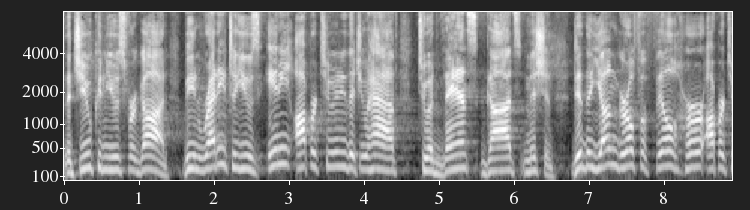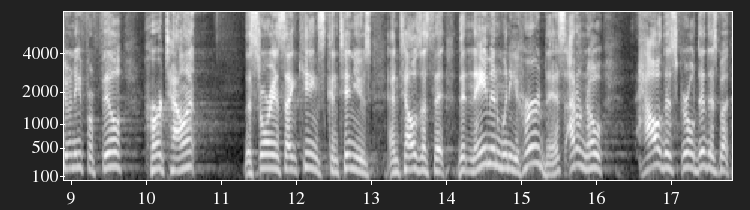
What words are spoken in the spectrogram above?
that you can use for God? Being ready to use any opportunity that you have to advance God's mission. Did the young girl fulfill her opportunity, fulfill her talent? The story in 2 Kings continues and tells us that, that Naaman, when he heard this, I don't know how this girl did this, but,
